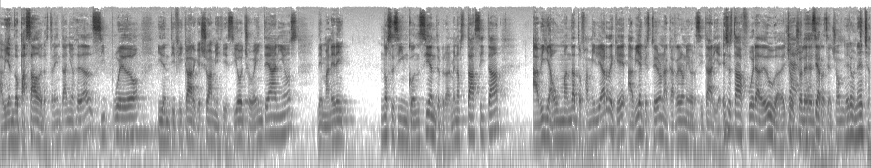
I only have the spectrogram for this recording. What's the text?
habiendo pasado los 30 años de edad, sí puedo identificar que yo a mis 18 o 20 años, de manera, no sé si inconsciente, pero al menos tácita, había un mandato familiar de que había que estudiar una carrera universitaria. Eso estaba fuera de duda. De hecho, yo les decía recién, yo... Era un hecho.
